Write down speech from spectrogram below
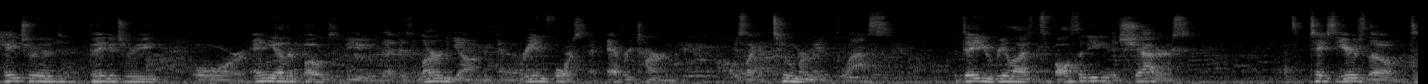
Hatred, bigotry, or any other bogus view that is learned young and reinforced at every turn is like a tumor made of glass. The day you realize its falsity, it shatters. It takes years, though, to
